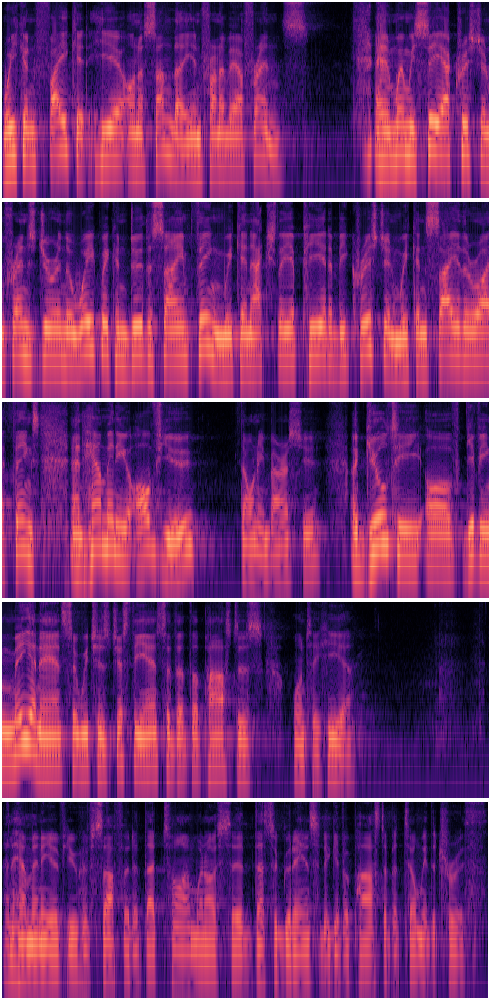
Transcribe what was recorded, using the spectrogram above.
We can fake it here on a Sunday in front of our friends. And when we see our Christian friends during the week, we can do the same thing. We can actually appear to be Christian. We can say the right things. And how many of you don't want to embarrass you, are guilty of giving me an answer which is just the answer that the pastors want to hear. And how many of you have suffered at that time when I've said, that's a good answer to give a pastor, but tell me the truth?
